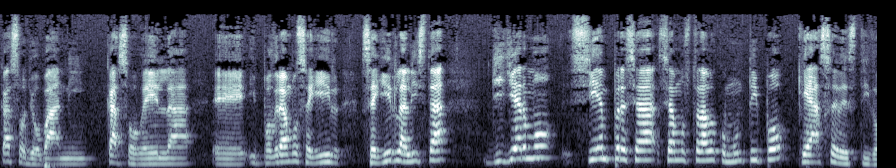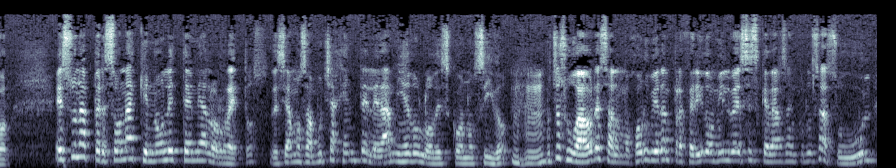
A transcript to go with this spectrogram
caso Giovanni, caso Vela, y podríamos seguir, seguir la lista. Guillermo siempre se ha, se ha, mostrado como un tipo que hace vestidor. Es una persona que no le teme a los retos. Decíamos, a mucha gente le da miedo lo desconocido. Muchos jugadores a lo mejor hubieran preferido mil veces quedarse en Cruz Azul,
